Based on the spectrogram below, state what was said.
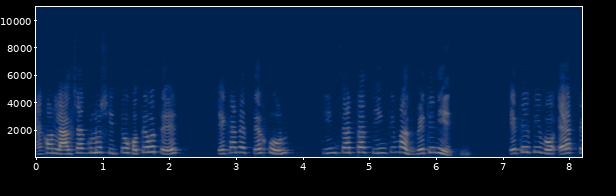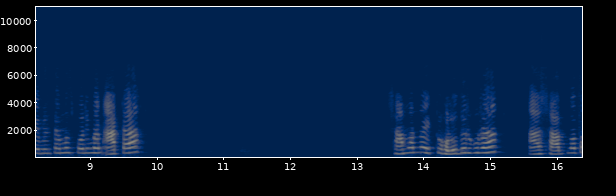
এখন লাল শাকগুলো সিদ্ধ হতে হতে এখানে দেখুন তিন চারটা চিংড়ি মাছ বেটে নিয়েছি। এতে দিব এক টেবিল চামচ পরিমাণ আটা। সামান্য একটু হলুদের গুঁড়া আর স্বাদ মতো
